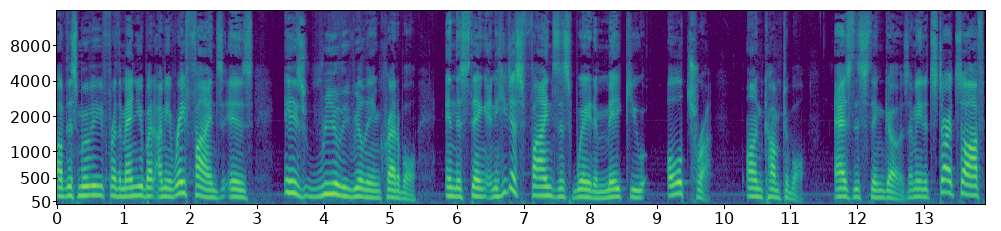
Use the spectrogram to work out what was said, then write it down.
of this movie for the menu, but I mean, Ralph Fiennes is is really, really incredible in this thing, and he just finds this way to make you ultra uncomfortable as this thing goes. I mean, it starts off,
